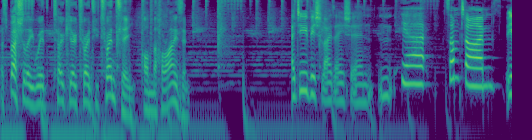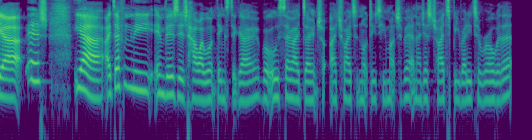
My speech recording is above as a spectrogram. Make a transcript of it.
especially with Tokyo 2020 on the horizon? I do visualization. Mm, Yeah, sometimes. Yeah, ish. Yeah, I definitely envisage how I want things to go, but also I don't. Tr- I try to not do too much of it, and I just try to be ready to roll with it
